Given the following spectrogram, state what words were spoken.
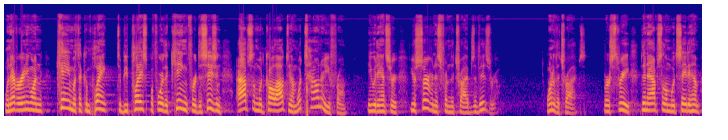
Whenever anyone came with a complaint to be placed before the king for a decision, Absalom would call out to him, What town are you from? He would answer, Your servant is from the tribes of Israel, one of the tribes. Verse 3 Then Absalom would say to him,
